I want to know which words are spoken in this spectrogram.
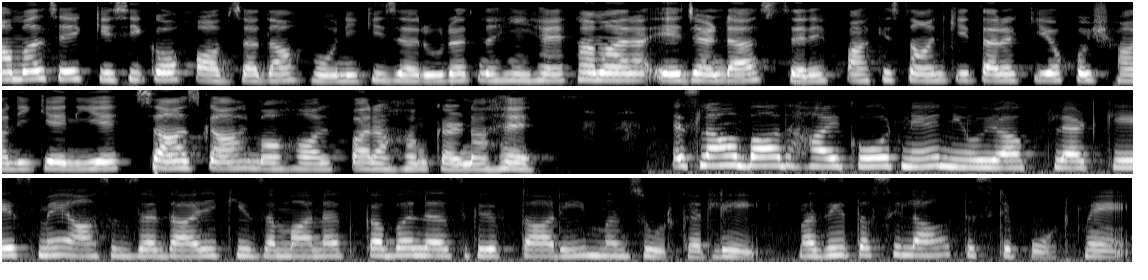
अमल से किसी को खौफजदा होने की ज़रूरत नहीं है। हमारा एजेंडा सिर्फ़ पाकिस्तान की तरक्की और खुशहाली के लिए साजगार माहौल फराहम करना है। इस्लामाबाद हाई कोर्ट ने न्यूयॉर्क फ्लैट केस में आसिफ जरदारी की जमानत कबल अज गिरफ्तारी मंजूर कर ली। मजीद तफसीत इस रिपोर्ट में।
